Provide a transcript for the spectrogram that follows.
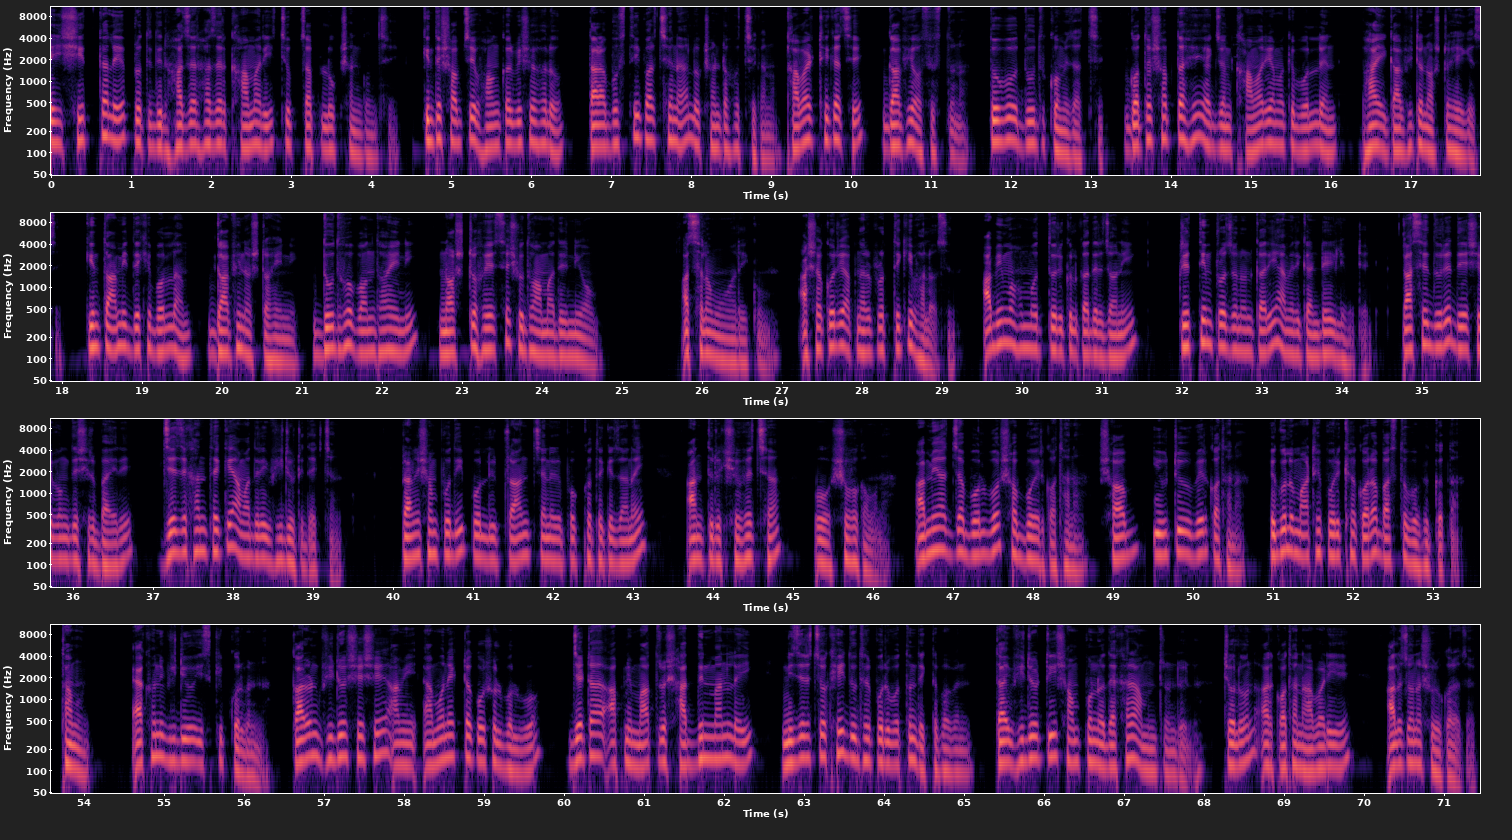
এই শীতকালে প্রতিদিন হাজার হাজার খামারি চুপচাপ লোকসান গুনছে। কিন্তু সবচেয়ে ভয়ঙ্কর বিষয় হলো, তারা বুঝতেই পারছে না লোকসানটা হচ্ছে কেন। খাবার ঠিক আছে, গাভী অসুস্থ না, তবুও দুধ কমে যাচ্ছে। গত সপ্তাহে একজন খামারি আমাকে বললেন, ভাই, গাভীটা নষ্ট হয়ে গেছে। কিন্তু আমি দেখে বললাম, গাভী নষ্ট হয়নি, দুধও বন্ধ হয়নি, নষ্ট হয়েছে শুধু আমাদের নিয়ম। আসসালামু আলাইকুম। আশা করি আপনারা প্রত্যেকেই ভালো আছেন। আবি মোহাম্মদ তরিকুল কাদের জনি, কৃত্রিম প্রজননকারী আমেরিকান ডেইরি লিমিটেড। কাছে দূরে দেশ এবং দেশের বাইরে যে যেখান থেকে আমাদের এই ভিডিওটি দেখছেন। প্রাণী সম্পদই পল্লীর প্রাণ চ্যানেলের পক্ষ থেকে জানাই আন্তরিক শুভেচ্ছা ও শুভকামনা। আমি আজ যা বলব সব বইয়ের কথা না, সব ইউটিউবের কথা না। এগুলো মাঠে পরীক্ষা করা বাস্তব অভিজ্ঞতা। থামুন, এখনই ভিডিও স্কিপ করবেন না। কারণ ভিডিও শেষে আমি এমন একটা কৌশল বলব, যেটা আপনি মাত্র সাত দিন মানলেই নিজের চোখেই দুধের পরিবর্তন দেখতে পাবেন। তাই ভিডিওটি সম্পূর্ণ দেখার আমন্ত্রণ রইল। চলুন আর কথা না বাড়িয়ে আলোচনা শুরু করা যাক।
